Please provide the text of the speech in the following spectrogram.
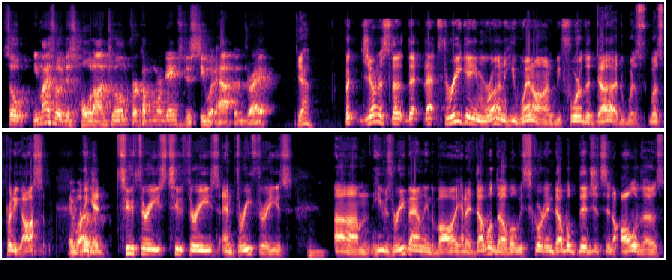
So you might as well just hold on to him for a couple more games and just see what happens, right? Yeah, but Jonas, the, that that three game run he went on before the dud was was pretty awesome. It was. He had two threes, two threes, and three threes. Mm-hmm. Um, he was rebounding the ball. He had a double double. He scored in double digits in all of those.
